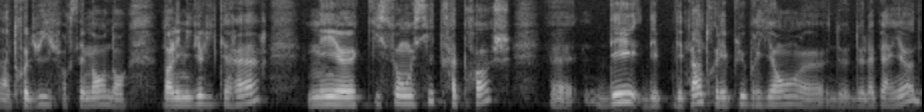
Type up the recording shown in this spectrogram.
introduits forcément dans, dans, les milieux littéraires, mais qui sont aussi très proches des, des, peintres les plus brillants de, la période.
